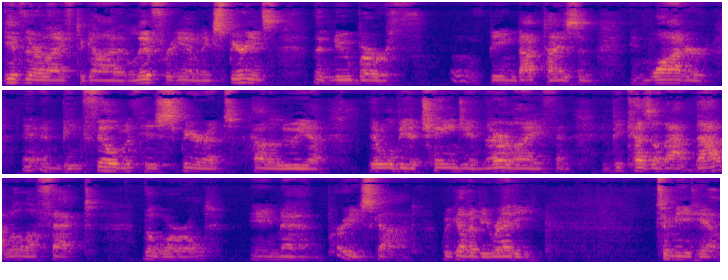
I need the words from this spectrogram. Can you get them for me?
give their life to God and live for him and experience the new birth of being baptized in, in water and being filled with his spirit hallelujah there will be a change in their life. And, because of that that will affect the world. Amen. Praise god. We've got to be ready to meet him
